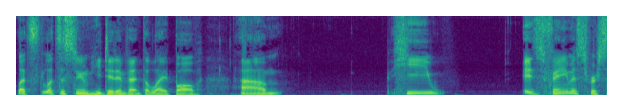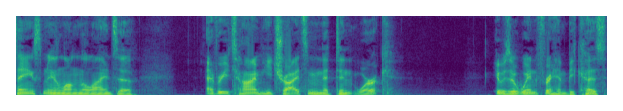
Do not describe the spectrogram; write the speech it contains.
let's let's assume he did invent the light bulb. Um, he is famous for saying something along the lines of every time he tried something that didn't work, it was a win for him because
